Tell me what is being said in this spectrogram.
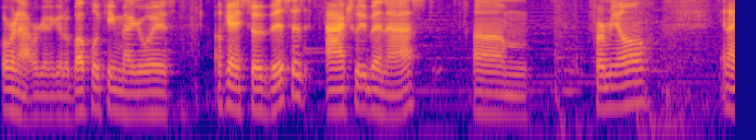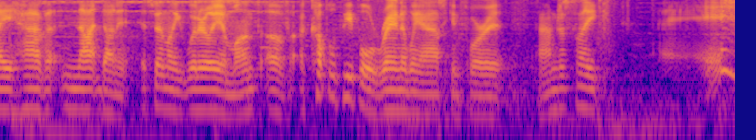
But we're not. We're going to go to Buffalo King Megaways. Okay, so this has actually been asked um, from y'all and I have not done it. It's been like literally a month of a couple people randomly asking for it. And I'm just like, eh.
